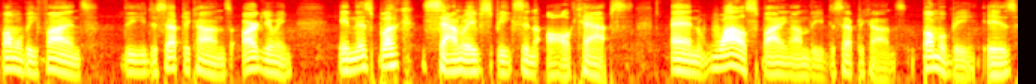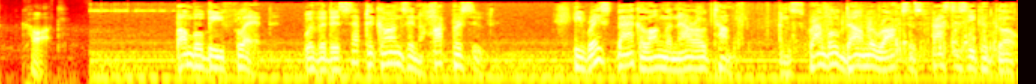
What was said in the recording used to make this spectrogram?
Bumblebee finds the Decepticons arguing. In this book, Soundwave speaks in all caps. And while spying on the Decepticons, Bumblebee is caught. Bumblebee fled, with the Decepticons in hot pursuit. He raced back along the narrow tunnel and scrambled down the rocks as fast as he could go.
